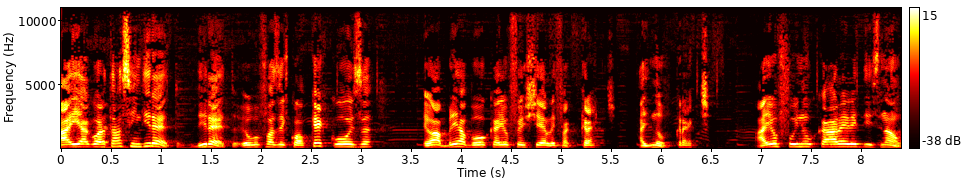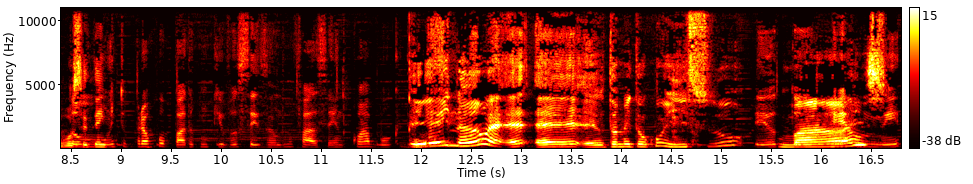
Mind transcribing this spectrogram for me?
Aí agora tá assim, direto, direto. Eu vou fazer qualquer coisa, eu abri a boca, aí eu fechei ela e faz crack. Aí de novo, crack. Aí eu fui no cara e ele disse, não, você Tô tem que muito preocupada com o que vocês andam fazendo com a boca. Ei, não, é, é, é- eu também tô com isso. Eu tô Mas- realmente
